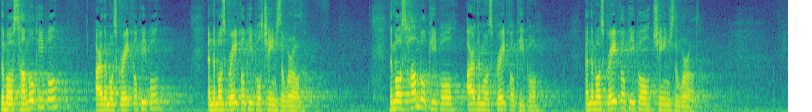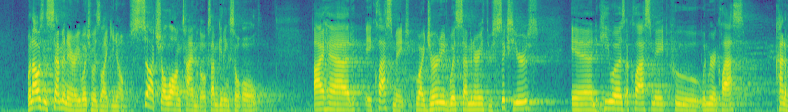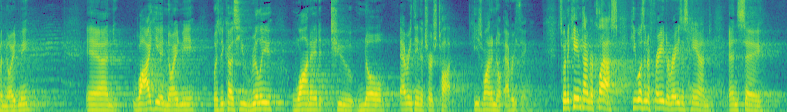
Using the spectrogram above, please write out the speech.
The most humble people are the most grateful people, and the most grateful people change the world. The most humble people are the most grateful people, and the most grateful people change the world. When I was in seminary, which was like, you know, such a long time ago because I'm getting so old, I had a classmate who I journeyed with seminary through six years, and he was a classmate who, when we were in class, kind of annoyed me. And why he annoyed me was because he really wanted to know everything the church taught. He just wanted to know everything. So when it came time for class, he wasn't afraid to raise his hand and say,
